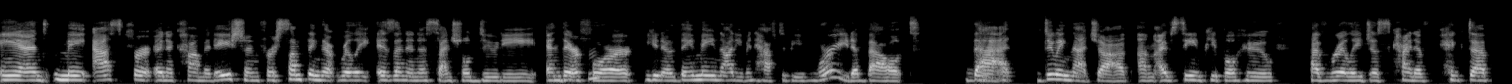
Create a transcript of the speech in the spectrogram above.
and may ask for an accommodation for something that really isn't an essential duty and mm-hmm. therefore mm-hmm. you know they may not even have to be worried about that doing that job um, i've seen people who have really just kind of picked up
